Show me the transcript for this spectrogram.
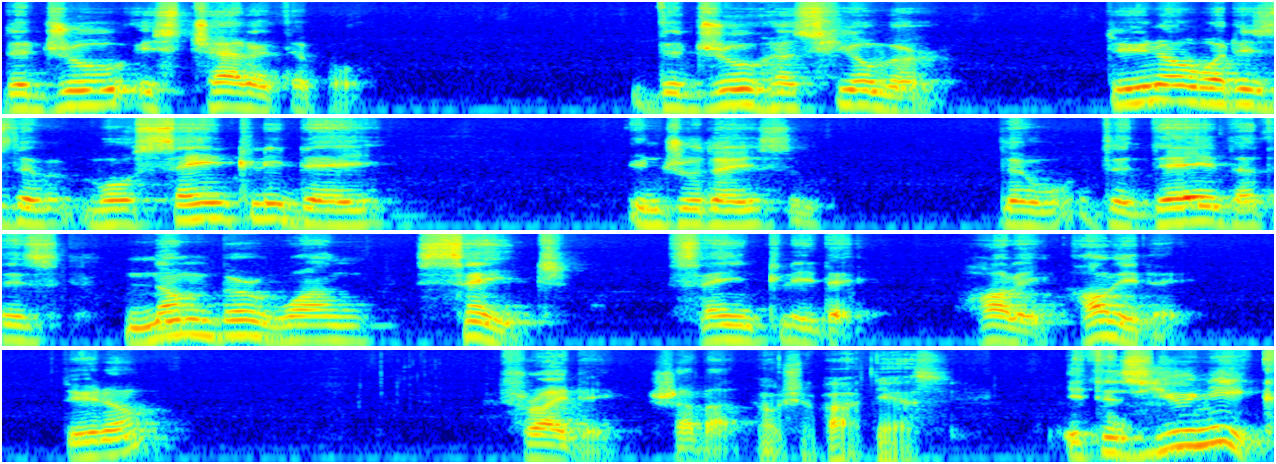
The Jew is charitable. The Jew has humor. Do you know what is the most saintly day in Judaism? The, the day that is number one saint, saintly day, holy, holiday. Do you know? Friday, Shabbat. Oh, Shabbat, yes. It is unique.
